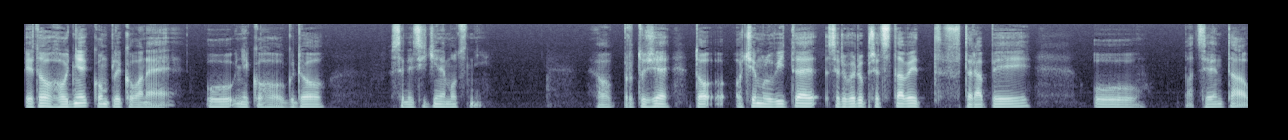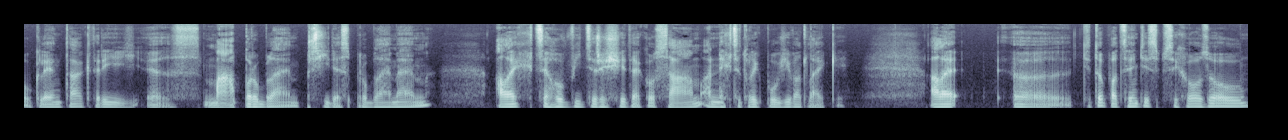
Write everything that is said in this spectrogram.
je to hodně komplikované u někoho, kdo se necítí nemocný. Jo, protože to, o čem mluvíte, si dovedu představit v terapii u pacienta, u klienta, který eh, má problém, přijde s problémem, ale chce ho víc řešit jako sám a nechce tolik používat léky. Ale uh, tito pacienti s psychózou,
